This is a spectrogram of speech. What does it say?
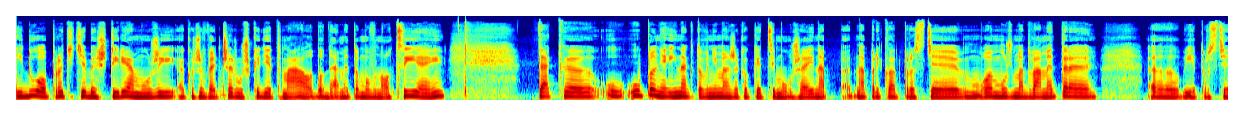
idú oproti tebe štyria muži, akože večer už keď je tma, alebo dajme tomu v noci, hej, tak uh, úplne inak to vnímaš, ako keď si muž. Hej. Napríklad proste môj muž má 2 metre, uh, je proste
